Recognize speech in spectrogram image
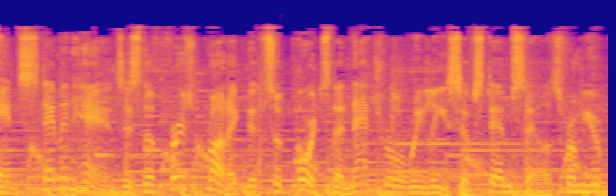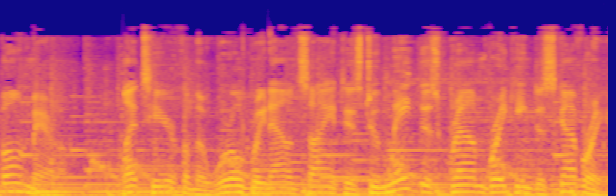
And Stem Enhance is the first product that supports the natural release of stem cells from your bone marrow. Let's hear from the world-renowned scientist who made this groundbreaking discovery.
